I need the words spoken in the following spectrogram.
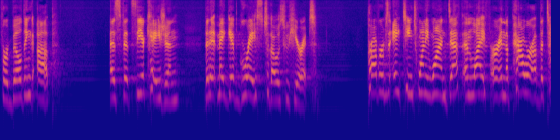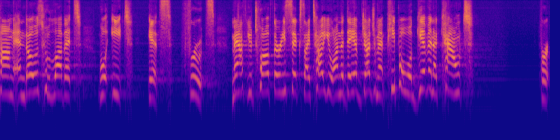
for building up as fits the occasion, that it may give grace to those who hear it." Proverbs 18:21, "Death and life are in the power of the tongue, and those who love it will eat its fruits." Matthew 12, 36, I tell you, on the day of judgment, people will give an account for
